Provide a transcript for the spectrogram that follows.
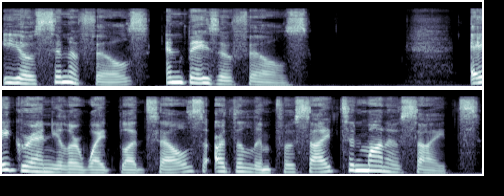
eosinophils, and basophils. Agranular white blood cells are the lymphocytes and monocytes.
